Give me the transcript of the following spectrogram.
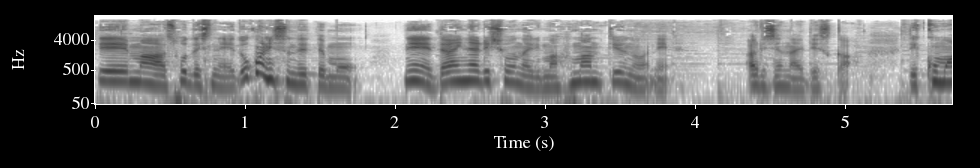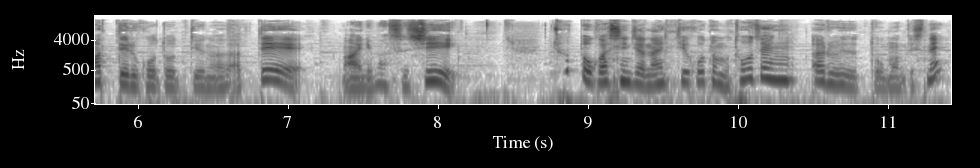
でまあそうですね。どこに住んでてもね大なり小なり、まあ、不満っていうのはねあるじゃないですか。で困ってることっていうのだって、まあ、ありますしちょっとおかしいんじゃないっていうことも当然あると思うんですね。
